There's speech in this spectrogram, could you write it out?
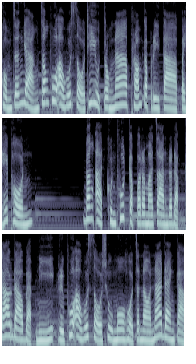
ผมเจิ้งหยางจ้องผู้อาวุโสที่อยู่ตรงหน้าพร้อมกับรีตาไปให้พ้นบางอาจคุณพูดกับปรมาจารย์ระดับ 9 ดาวแบบนี้ หรือผู้อาวุโสชูโมโหจะนอนหน้าแดงก่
